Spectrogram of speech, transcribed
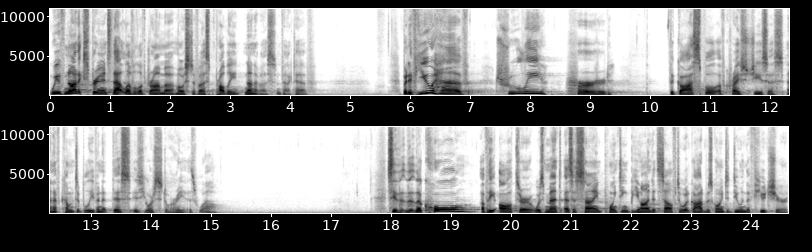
we've not experienced that level of drama, most of us, probably none of us, in fact, have. But if you have truly heard the gospel of Christ Jesus and have come to believe in it, this is your story as well. See, the, the, coal of the altar was meant as a sign pointing beyond itself to what God was going to do in the future.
